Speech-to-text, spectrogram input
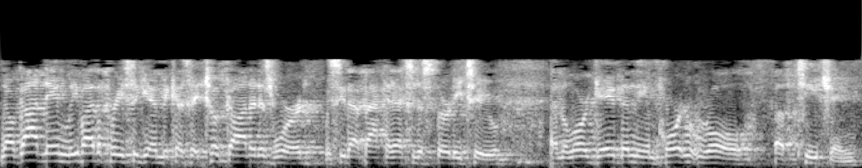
Now, God named Levi the priest again because they took God at His word. We see that back in Exodus 32. And the Lord gave them the important role of teaching.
